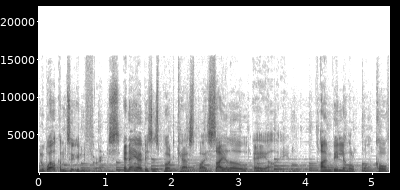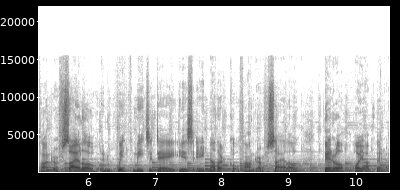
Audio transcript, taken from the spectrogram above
and welcome to Inference, an AI business podcast by Silo AI. I'm Ville Hulkko, co founder of Silo, and with me today is another co founder of Silo, Tero Ojanperä.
